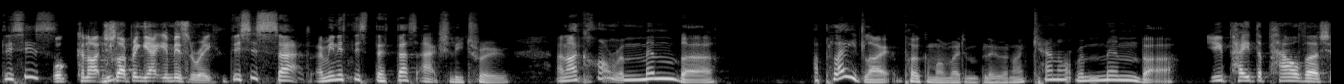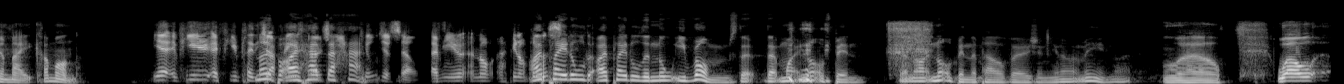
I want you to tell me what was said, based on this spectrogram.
this is well, can I? Shall I bring you out your misery? this is sad. I mean, if this that, that's actually true, and I can't remember. I played like Pokemon Red and Blue, and I cannot remember. You paid the PAL version, mate. Come on. Yeah, if you if you play the No, but Japanese I had version, the you killed yourself. Have you not? Have you not? I played all the, I played all the naughty ROMs that, that might not have been that might not have been the PAL version. You know what I mean? Like, Well, well,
